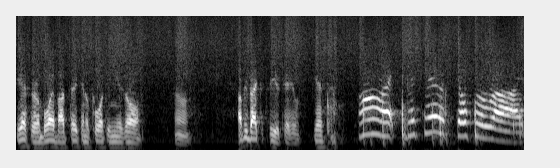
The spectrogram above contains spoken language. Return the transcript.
Yes, sir. A boy about 13 or 14 years old. Oh. I'll be back to see you, Cahill. Yes, sir. All right, Commissioner, let's go for a ride.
